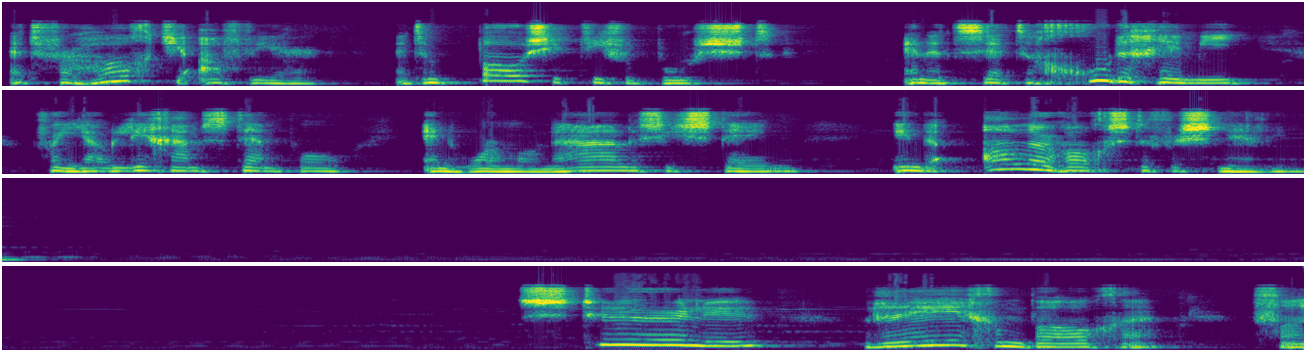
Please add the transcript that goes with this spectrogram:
Het verhoogt je afweer met een positieve boost en het zet de goede chemie van jouw lichaamstempel en hormonale systeem in de allerhoogste versnelling. Stuur nu regenbogen van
